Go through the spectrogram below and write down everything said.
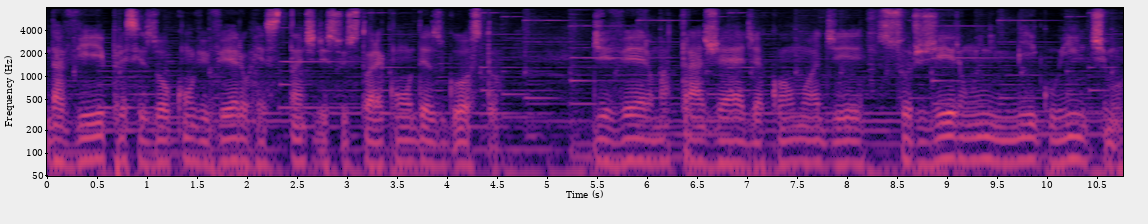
Davi precisou conviver o restante de sua história com o desgosto de ver uma tragédia como a de surgir um inimigo íntimo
